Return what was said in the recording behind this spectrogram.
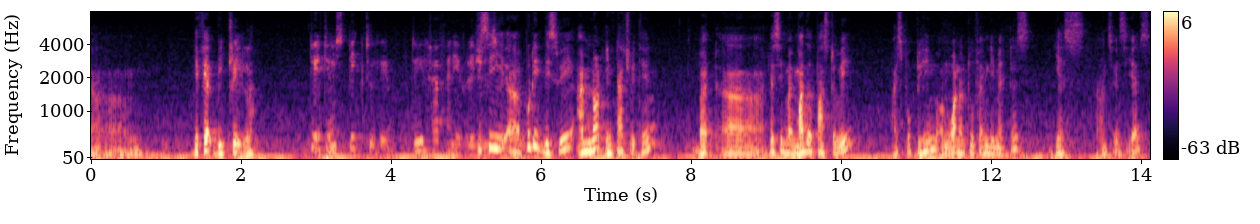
um, they felt betrayed. Lah. Do, do you speak to him? Do you have any relationship? You see, uh, put it this way, I'm not in touch with him, but uh, let's say my mother passed away. I spoke to him on one or two family matters. Yes, the answer is yes.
